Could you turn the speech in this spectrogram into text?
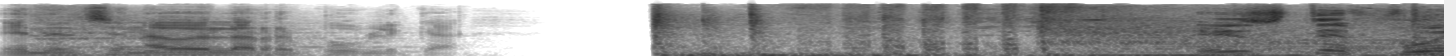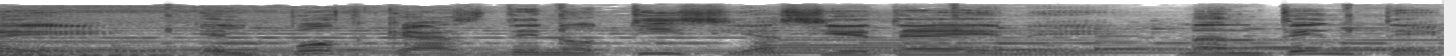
en el Senado de la República. Este fue el podcast de Noticias 7am. Mantente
